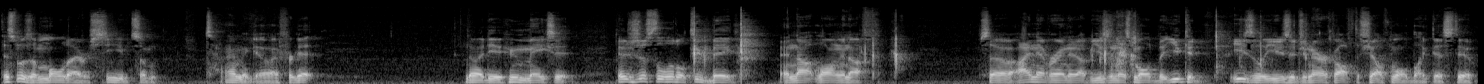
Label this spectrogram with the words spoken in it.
this was a mold I received some time ago. I forget. No idea who makes it. It was just a little too big and not long enough. So I never ended up using this mold, but you could easily use a generic off-the-shelf mold like this too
